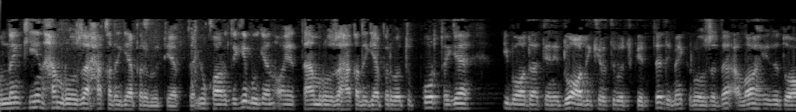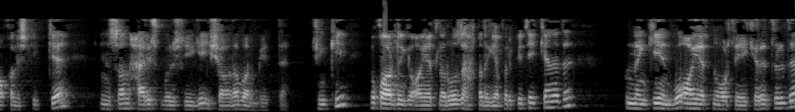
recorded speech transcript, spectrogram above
undan keyin ham ro'za haqida gapirib o'tyapti. Yuqoridagi bo'lgan oyatda ham ro'za haqida gapirib o'tib o'rtaga ibodat ya'ni duoni kiritib o'tib ketdi. Demak ro'zada alohida duo qilishlikka inson haris bo'lishligiga ishora bor bu yerda. Chunki yuqoridagi oyatlar ro'za haqida gapirib ketayotgan edi. Undan keyin bu oyatni o'rtaga kiritildi.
